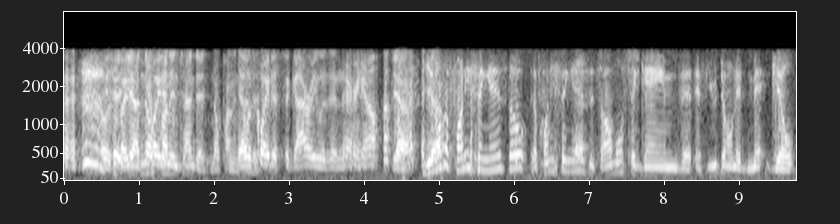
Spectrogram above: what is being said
was quite yeah, a, no quite pun a, intended. No pun intended. That was quite a cigar he was in there, you know. Yeah. You know the funny thing is though, the funny thing is Yeah. it's almost a game that if you don't admit guilt,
